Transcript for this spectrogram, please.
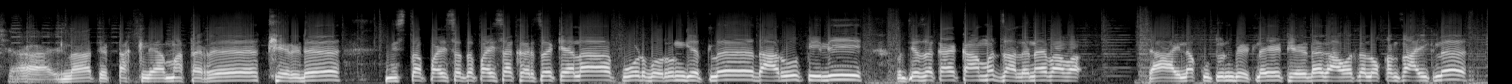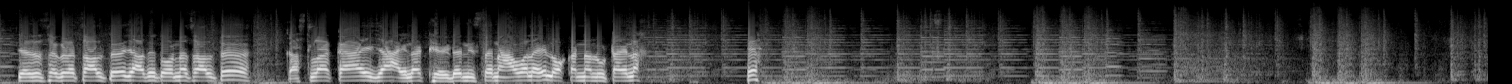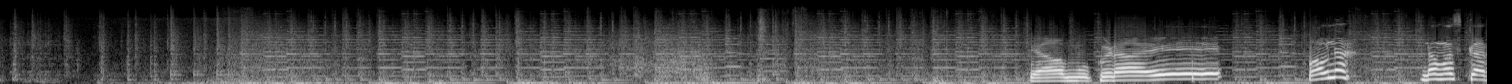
शाळेला ते टाकल्या म्हातार खेरड नुसता पैसा तर पैसा खर्च केला पोट भरून घेतलं दारू पिली पण त्याचं काय कामच झालं नाही बाबा. त्या आईला कुठून भेटलं हे ठेरड गावातल्या लोकांचं ऐकलं त्याचं सगळं चालतं जादू तोडणं चालतं. कसला काय ज्या आईला ठेरड नुसतं नावाला आहे लोकांना लुटायला. हे त्या मुकडा आहे पाहुणा नमस्कार।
